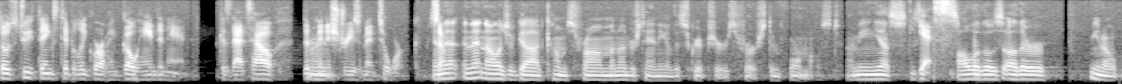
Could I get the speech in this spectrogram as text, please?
those two things typically grow, go hand in hand because that's how the ministry is meant to work. So And that, and that knowledge of God comes from an understanding of the scriptures first and foremost. I mean, yes, yes, all of those other, you know,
